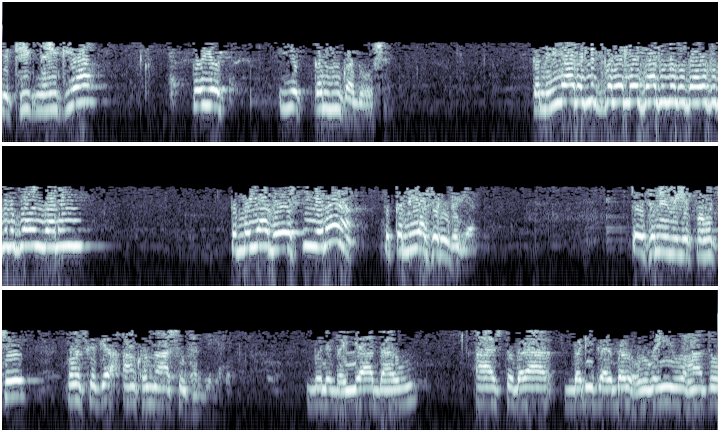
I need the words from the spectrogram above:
ये ठीक नहीं किया। तो ये ये कन्हू का दोष है। कन्हैया रजित खबर ले साथ में बताओ कि मैं जाऊँगा नहीं। तो मैया भेजती है ना तो कन्हैया से रूठ गया। तो इतने में ये पहुँचे। पहुँच करके आँखों में आँसू भर गया बोले, भैया, दाऊ, आज तो बड़ा, बड़ी गड़बड़ हो गई, वहाँ तो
